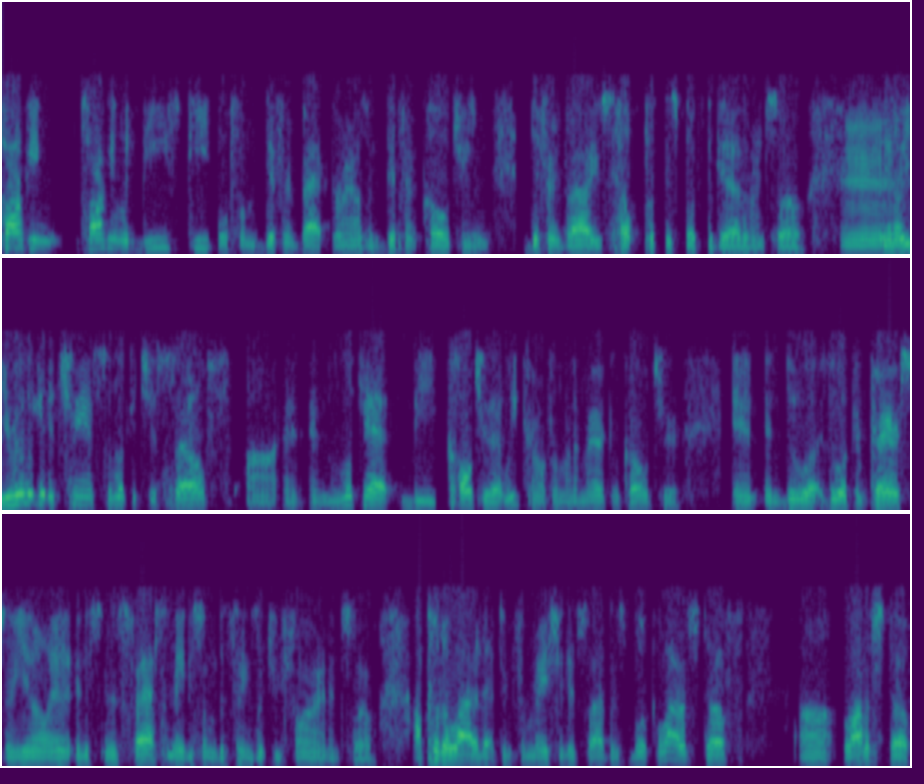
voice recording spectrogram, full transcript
talking talking with these people from different backgrounds and different cultures and different values helped put this book together. And so Mm. you know you really get a chance to look at yourself uh and, and look at the culture that we come from an american culture and and do a do a comparison you know and, and, it's, and it's fascinating some of the things that you find. And so i put a lot of that information inside this book. A lot of stuff uh a lot of stuff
